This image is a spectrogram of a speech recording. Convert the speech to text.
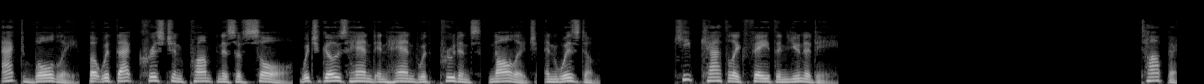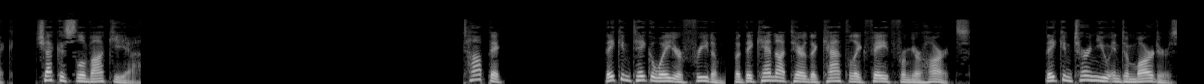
Act boldly, but with that Christian promptness of soul, which goes hand in hand with prudence, knowledge, and wisdom. Keep Catholic faith and unity. Topic. Czechoslovakia Topic. They can take away your freedom, but they cannot tear the Catholic faith from your hearts. They can turn you into martyrs,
